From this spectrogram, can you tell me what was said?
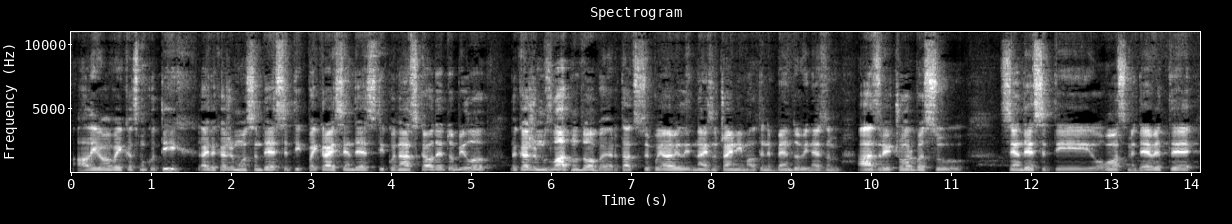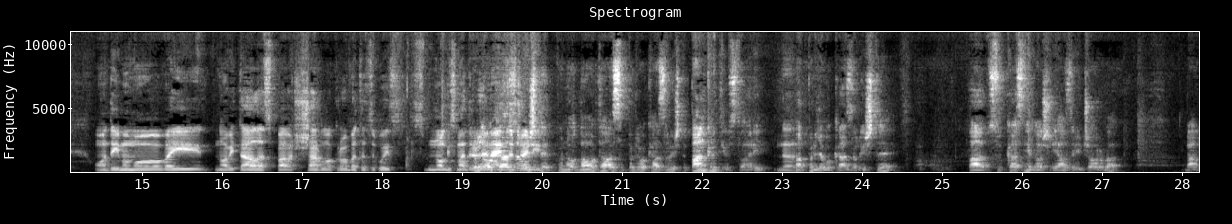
Ali ovaj, kad smo kod tih, ajde da kažemo 80-ih pa i kraj 70-ih kod nas kao da je to bilo da kažem zlatno doba jer tad su se pojavili najznačajniji maltene bendovi, ne znam, Azra i Čorba su 78. 9 Onda imamo ovaj Novi Talas, pa Sherlock Robota, za koji mnogi smatraju da je najznačajniji. kazalište, no, Novog Talasa prljavo kazalište, Pankrti u stvari, Da. pa prljavo kazalište, pa su kasnije došli Jazar i Čorba, pa,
